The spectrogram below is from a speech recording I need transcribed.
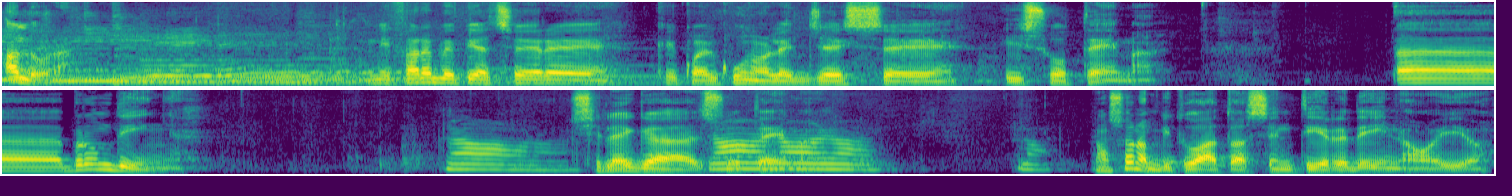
Allora, mi farebbe piacere che qualcuno leggesse il suo tema. Eh, Brondin, No, no. ci lega il suo no, tema. no, no. No. Non sono abituato a sentire dei no io.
